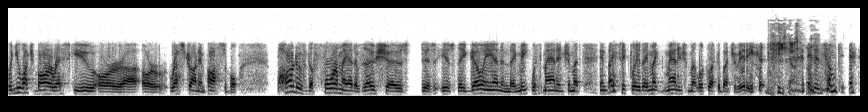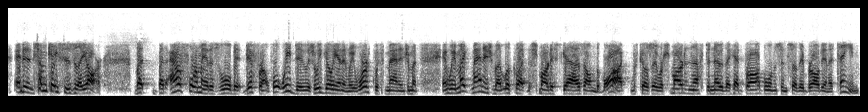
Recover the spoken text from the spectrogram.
when you watch Bar Rescue or uh, or Restaurant Impossible, part of the format of those shows is is they go in and they meet with management and basically they make management look like a bunch of idiots. And in some and in some cases they are. But but our format is a little bit different. What we do is we go in and we work with management and we make management look like the smartest guys on the block because they were smart enough to know they had problems and so they brought in a team.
